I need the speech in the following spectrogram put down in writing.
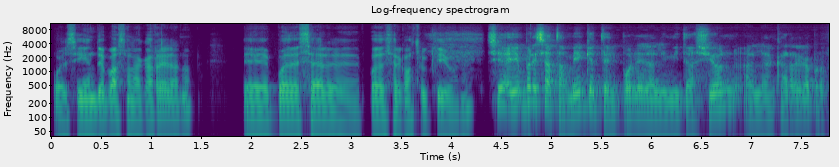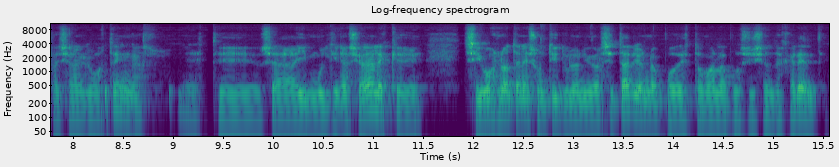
o el siguiente paso en la carrera, ¿no? Eh, puede ser, puede ser constructivo. Sí, hay empresas también que te ponen la limitación a la carrera profesional que vos tengas. Este, o sea, hay multinacionales que si vos no tenés un título universitario no podés tomar la posición de gerente.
